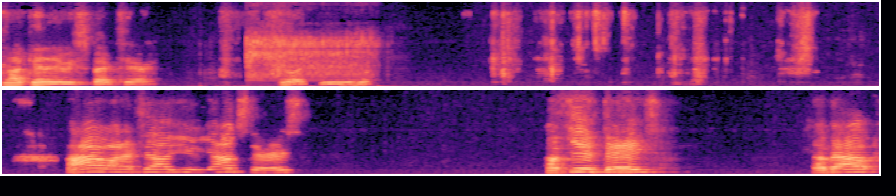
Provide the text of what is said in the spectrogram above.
Not getting any respect here. Good. I want to tell you youngsters a few things about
